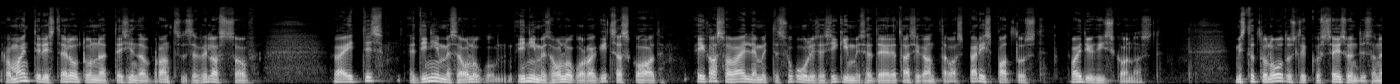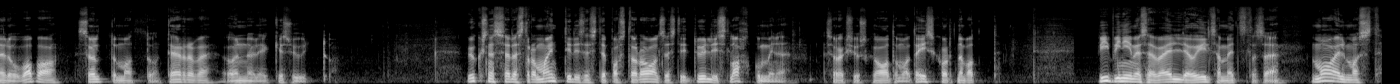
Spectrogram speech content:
romantilist elutunnet esindav Prantsuse filosoof väitis, et inimese olu-, inimese olukorra kitsaskohad ei kasva välja mitte sugulise sigimise teel edasikantavast pärispatust, vaid ühiskonnast. mistõttu looduslikus seisundis on elu vaba, sõltumatu, terve, õnnelik ja süütu. üksnes sellest romantilisest ja pastoraalsest idüllist lahkumine, see oleks justkui Aadama teistkordne patt, viib inimese välja õilsa metslase maailmast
